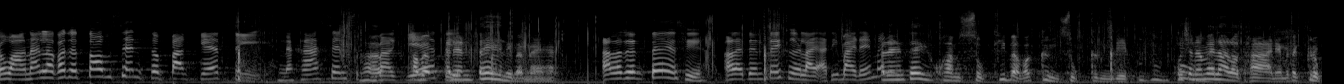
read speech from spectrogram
ระหว่างนั้นเราก็จะต้มเส้นสปาเกตตีนะคะ เส้นสครับปาเกเอาตแบบอตี เดนเต้หรือแบบไหนฮะ อาราเดนเต้สิอาราเดนเต้คืออะไรอธิบายได้ไหมอเดนเต้คือความสุกที่แบบว่ากึ่งสุกกึ่งดิบ เพราะฉะนั้นเวลาเราทานเนี่ยมันจะกรุบ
